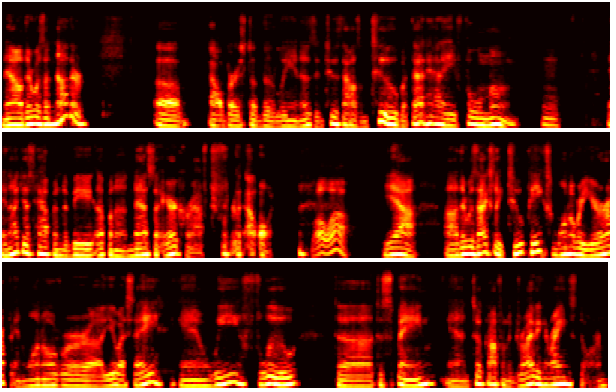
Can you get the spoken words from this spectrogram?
Now there was another uh, outburst of the Leonids in 2002, but that had a full moon. Hmm. And I just happened to be up in a NASA aircraft for that one. Oh wow. Yeah. Uh, there was actually two peaks, one over Europe and one over uh, USA, and we flew to to Spain and took off in a driving rainstorm,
